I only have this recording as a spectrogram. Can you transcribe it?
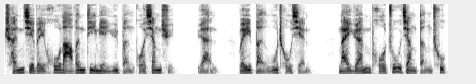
臣皆为呼腊温地面与本国相去，远为本无仇嫌，乃元婆诸将等处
